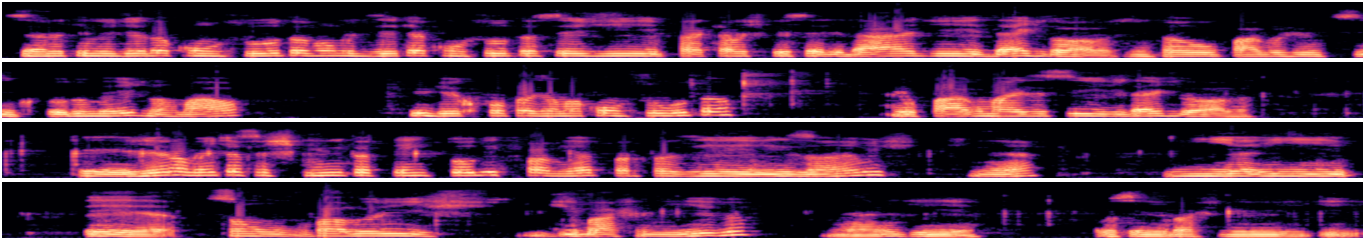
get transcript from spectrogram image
sendo que no dia da consulta, vamos dizer que a consulta seja para aquela especialidade 10 dólares. Então eu pago os 25 todo mês, normal. E o dia que eu for fazer uma consulta, eu pago mais esses 10 dólares. É, geralmente essas clínicas têm todo o equipamento para fazer exames, né? E aí é, são valores de baixo nível, né? De, seja, baixo nível de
